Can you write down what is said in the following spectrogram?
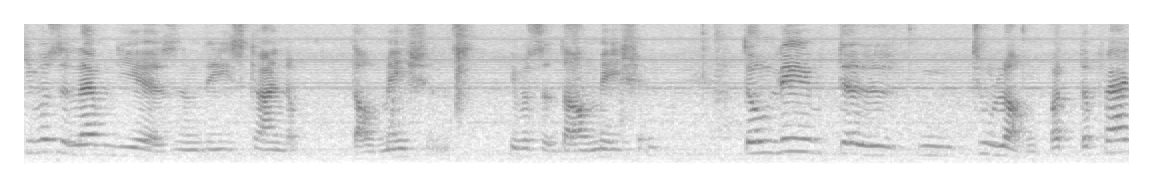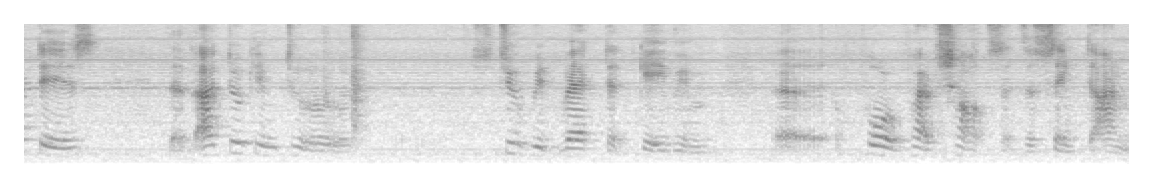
he was 11 years in these kind of Dalmatians. He was a Dalmatian. Don't live uh, too long, but the fact is that I took him to a stupid vet that gave him uh, four or five shots at the same time.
